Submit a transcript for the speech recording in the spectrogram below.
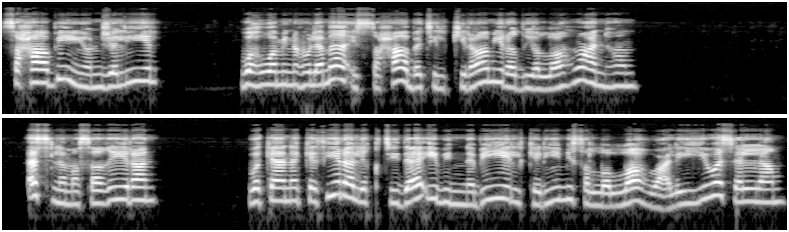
صحابي جليل وهو من علماء الصحابة الكرام رضي الله عنهم. أسلم صغيرا وكان كثير الاقتداء بالنبي الكريم صلى الله عليه وسلم.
